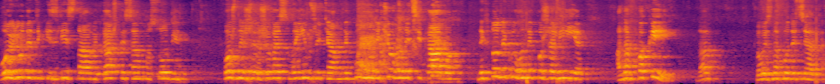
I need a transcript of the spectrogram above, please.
ой, люди такі злі стали, кожен сам по собі, кожен живе своїм життям, нікому нічого не цікаво, ніхто нікого не пожаліє. А навпаки, да, коли знаходиться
